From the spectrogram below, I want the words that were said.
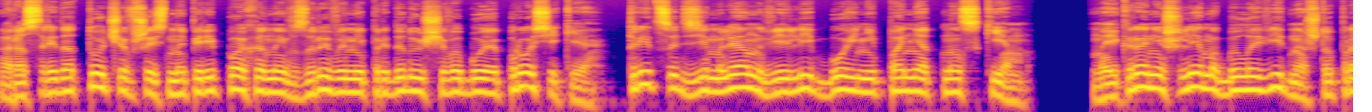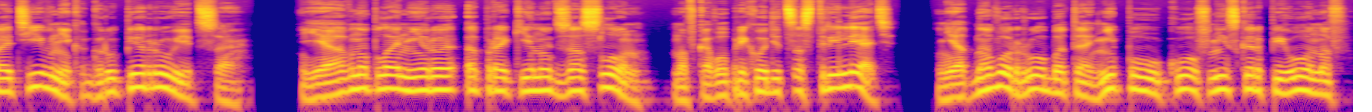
Рассредоточившись на перепаханной взрывами предыдущего боя просеке, 30 землян вели бой непонятно с кем. На экране шлема было видно, что противник группируется, явно планируя опрокинуть заслон, но в кого приходится стрелять? Ни одного робота, ни пауков, ни скорпионов,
